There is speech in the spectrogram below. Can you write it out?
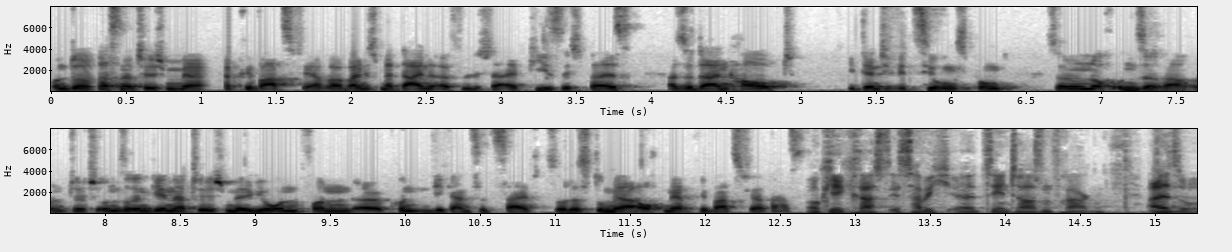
und du hast natürlich mehr Privatsphäre, weil nicht mehr deine öffentliche IP sichtbar ist, also dein Hauptidentifizierungspunkt, sondern noch unserer. Und durch unseren gehen natürlich Millionen von äh, Kunden die ganze Zeit, so dass du mehr auch mehr Privatsphäre hast. Okay, krass. Jetzt habe ich äh, 10.000 Fragen. Also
